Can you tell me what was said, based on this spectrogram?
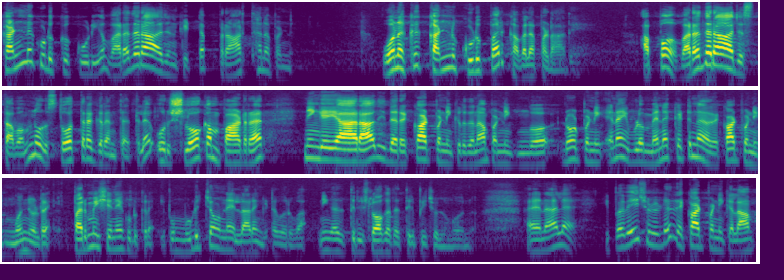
கண்ணு கொடுக்கக்கூடிய வரதராஜன் கிட்ட பிரார்த்தனை பண்ணு. உனக்கு கண்ணு கொடுப்பர் கவலைப்படாதே. அப்போ வரதராஜ ஸ்தவம்னு ஒரு ஸ்தோத்திர கிரந்தத்தில் ஒரு ஸ்லோகம் பாடுறார். நீங்கள் யாராவது இதை ரெக்கார்ட் பண்ணிக்கிறதுனா பண்ணிக்கோங்க நோட் பண்ணி ஏன்னா இவ்வளோ மெனக்கெட்டு நான் ரெக்கார்ட் பண்ணிக்கோங்கன்னு சொல்கிறேன் பர்மிஷனே கொடுக்குறேன். இப்போ முடிச்ச உடனே எல்லாரும் கிட்ட வருவா. நீங்கள் அது திரு ஸ்லோகத்தை திருப்பி சொல்லுங்கன்னு. அதனால் இப்போவே சொல்லிட்டு ரெக்கார்ட் பண்ணிக்கலாம்.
